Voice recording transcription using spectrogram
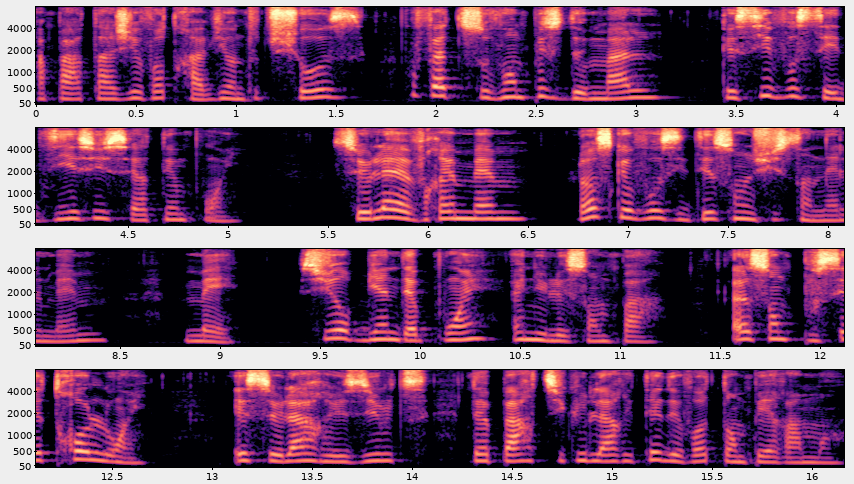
à partager votre avis en toutes choses, vous faites souvent plus de mal que si vous cédiez sur certains points. Cela est vrai même lorsque vos idées sont justes en elles-mêmes, mais sur bien des points, elles ne le sont pas. Elles sont poussées trop loin et cela résulte des particularités de votre tempérament.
